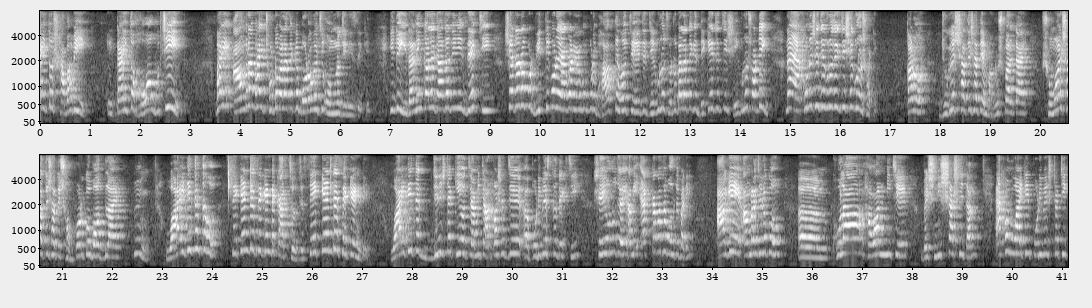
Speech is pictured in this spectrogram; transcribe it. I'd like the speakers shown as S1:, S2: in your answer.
S1: এটাই তো স্বাভাবিক, এটাই তো হওয়া উচিত। ভাই, আমরা ভাই ছোটবেলা থেকে বড় হয়েছি অন্য জিনিস দেখে। কিন্তু ইদানিংকালে যা যা জিনিস দেখছি, সেটার ওপর ভিত্তি করে একবার এরকম করে ভাবতে হচ্ছে যে যেগুলো ছোটবেলা থেকে দেখে এসেছি সেগুলো সঠিক, না এখন এসে যেগুলো দেখছি সেগুলো সঠিক। কারণ যুগের সাথে সাথে মানুষ পাল্টায়, সময়ের সাথে সাথে সম্পর্ক বদলায়, হুম ওয়াইটিতে তো সেকেন্ডে সেকেন্ডে কাজ চলছে সেকেন্ডে সেকেন্ডে ওয়াইটিতে জিনিসটা কি হচ্ছে? আমি চারপাশের যে পরিবেশটা দেখছি, সেই অনুযায়ী আমি একটা কথা বলতে পারি। আগে আমরা যেরকম খোলা হাওয়ার নিচে বেশ নিঃশ্বাস নিতাম, এখন ওয়াইটির পরিবেশটা ঠিক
